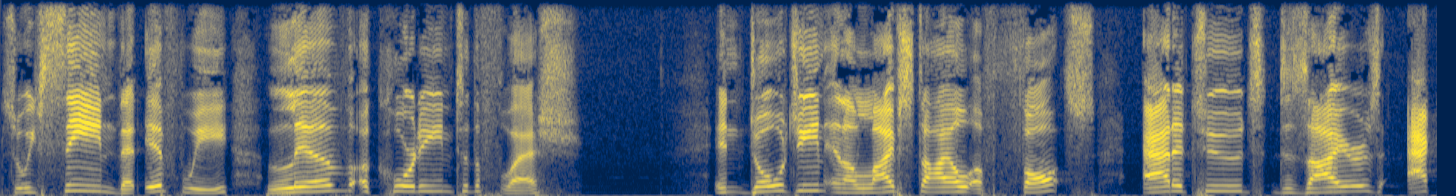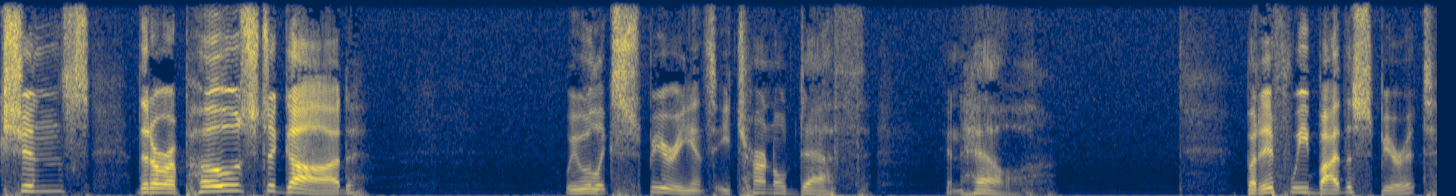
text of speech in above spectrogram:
So we've seen that if we live according to the flesh, indulging in a lifestyle of thoughts, attitudes, desires, actions that are opposed to God, we will experience eternal death in hell. But if we, by the Spirit,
